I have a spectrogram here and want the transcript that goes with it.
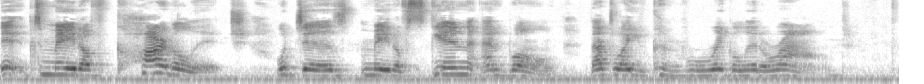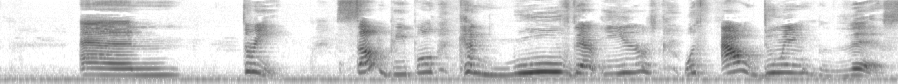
It's made of cartilage which is made of skin and bone. That's why you can wriggle it around. And three some people can move their ears without doing this.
